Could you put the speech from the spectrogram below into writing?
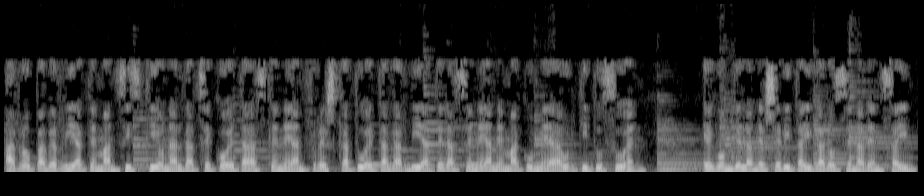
arropa berriak eman zizkion aldatzeko eta azkenean freskatu eta garbi atera zenean emakumea aurkitu zuen. Egon delan eserita igaro zenaren zain,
